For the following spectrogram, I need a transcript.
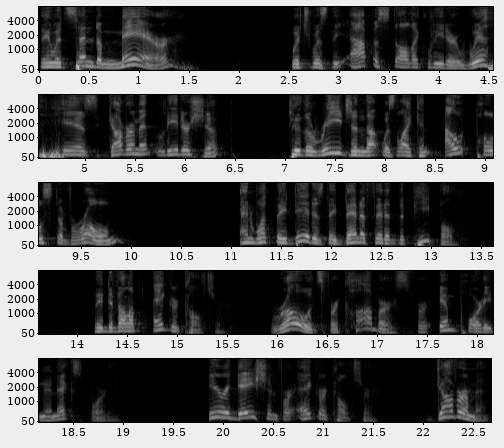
They would send a mayor, which was the apostolic leader, with his government leadership to the region that was like an outpost of Rome. And what they did is they benefited the people. They developed agriculture, roads for commerce, for importing and exporting, irrigation for agriculture, government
